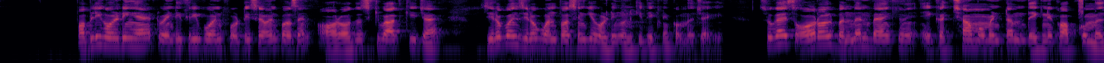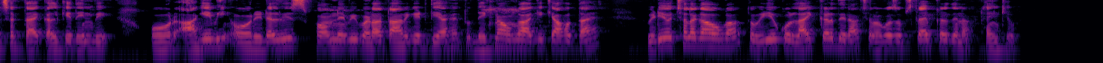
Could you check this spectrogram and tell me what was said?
पब्लिक होल्डिंग है 23.47 परसेंट और अदर्स की बात की जाए 0.01 परसेंट की होल्डिंग उनकी देखने को मिल जाएगी। So guys overall Bandhan bank में एक अच्छा मोमेंटम देखने को आपको मिल सकता है कल के दिन भी और आगे भी और रिडलविस फॉर्म ने भी बड़ा टारगेट दिया है तो देखना होगा आगे क्या होता है। वीडियो अच्छा लगा होगा तो वीडियो को लाइक कर देना, चैनल को सब्सक्राइब कर देना। Thank you.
